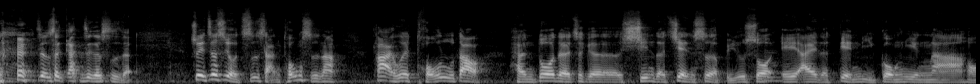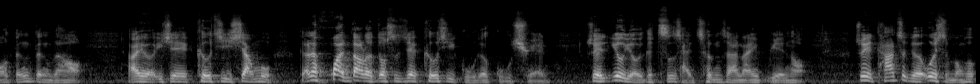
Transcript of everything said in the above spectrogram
就是干这个事的，所以这是有资产，同时呢，它还会投入到很多的这个新的建设，比如说 AI 的电力供应啦，哈等等的哈。还有一些科技项目，可是换到的都是这些科技股的股权，所以又有一个资产撑在那一边哦。所以它这个为什么会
